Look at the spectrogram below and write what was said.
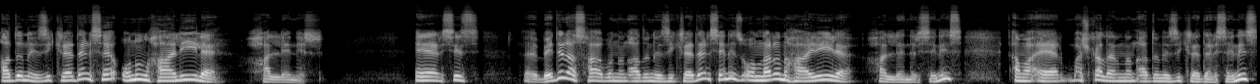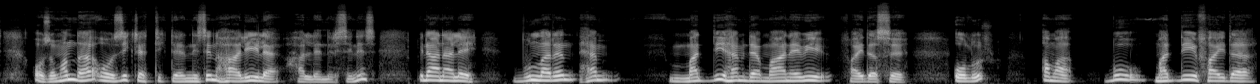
adını zikrederse onun haliyle hallenir. Eğer siz e, Bedir ashabının adını zikrederseniz onların haliyle hallenirsiniz. Ama eğer başkalarının adını zikrederseniz o zaman da o zikrettiklerinizin haliyle hallenirsiniz. Binaenaleyh bunların hem maddi hem de manevi faydası olur. Ama bu maddi fayda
